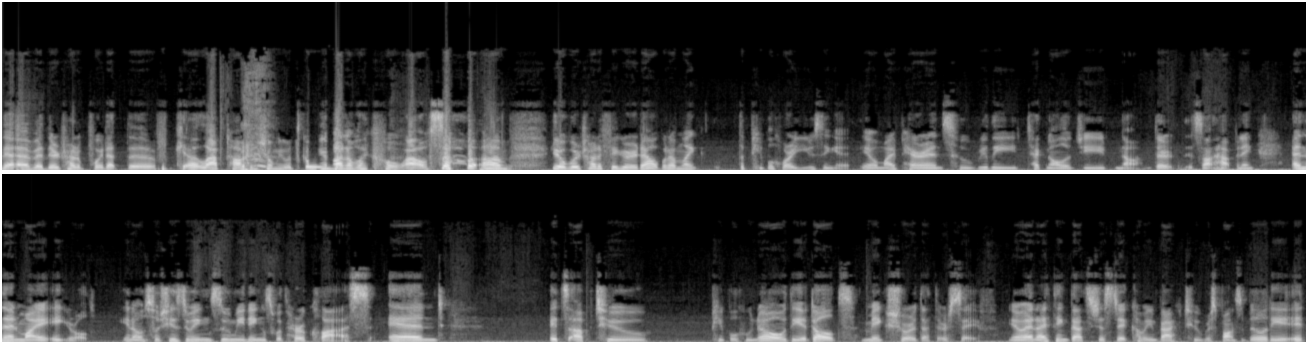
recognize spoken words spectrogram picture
them and they're trying to point at the uh, laptop and show me what's going on. I'm like, oh, wow. So, um, you know, we're trying to figure it out, but I'm like, the people who are using it, you know, my parents who really technology, no, it's not happening. And then my eight year old, you know, so she's doing Zoom meetings with her class and it's up to people who know, the adults, make sure that they're safe. You know, and I think that's just it coming back to responsibility. It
